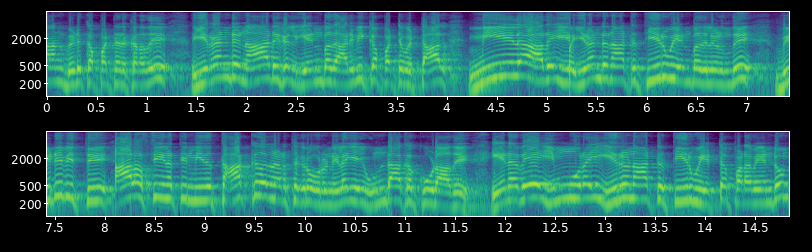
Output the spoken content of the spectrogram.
தான் விடுக்கப்பட்டிருக்கிறது. இரண்டு நாடுகள் என்பது அறிவிக்கப்பட்டுவிட்டால் மீள அதை இரண்டு நாட்டு தீர்வு என்பதிலிருந்து விடுவித்து பாலஸ்தீனத்தின் மீது தாக்குதல் நடத்துகிற ஒரு நிலையை உண்டாக்க கூடாது. எனவே இம்முறை இரு நாட்டு தீர்வு எட்டப்பட வேண்டும்.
